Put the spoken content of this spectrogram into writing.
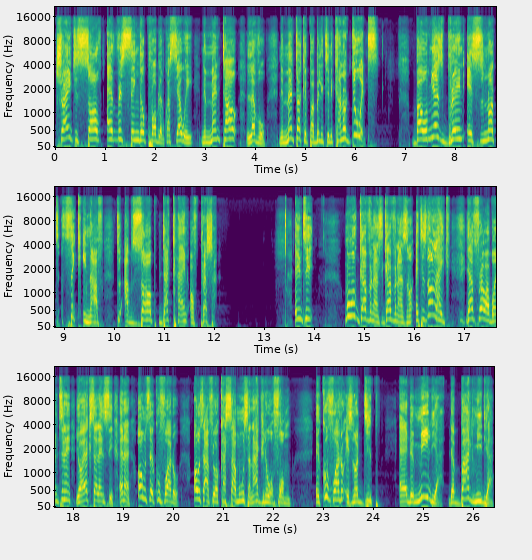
trying to solve every single problem. Because the mental level, the mental capability, they cannot do it. Bawumia's brain is not thick enough to absorb that kind of pressure nti more governance governance no it is not like yɛafra wɔ abɔntene your excellency ɛnɛ ɔhu sɛ kufuado ɔhu sɛ afei ɔkasa mu sɛ n'adwene wɔ fam. Ekufuado is not deep. Uh, the media the bad media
